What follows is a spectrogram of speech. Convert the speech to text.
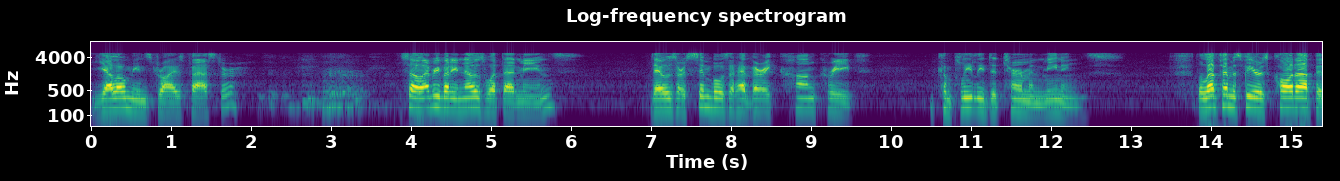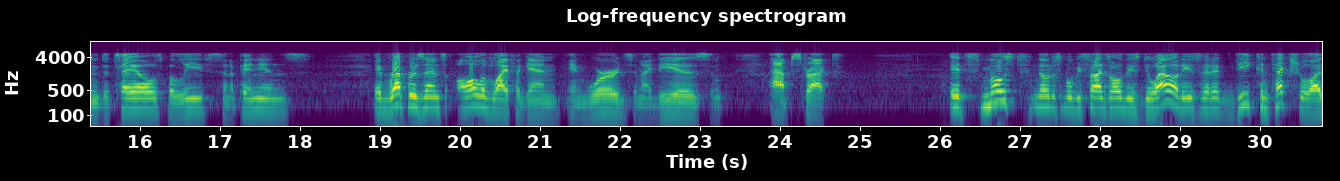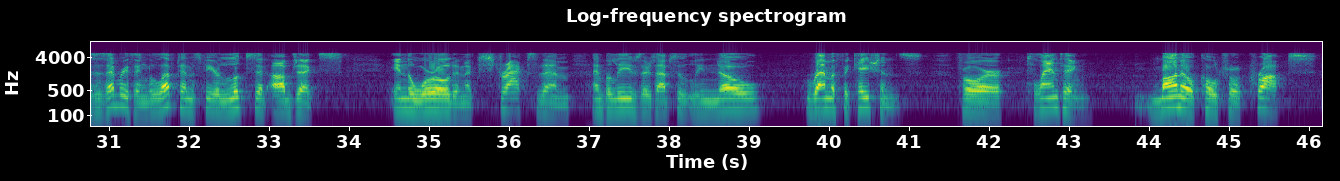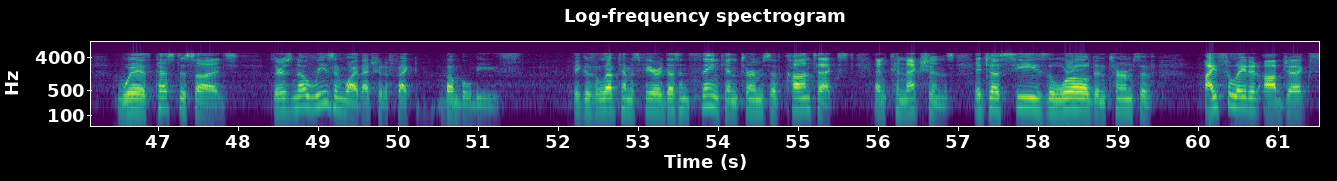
yellow means drive faster. so everybody knows what that means. Those are symbols that have very concrete, completely determined meanings. The left hemisphere is caught up in details, beliefs, and opinions it represents all of life again in words and ideas and abstract. It's most noticeable, besides all these dualities, that it decontextualizes everything. The left hemisphere looks at objects in the world and extracts them and believes there's absolutely no ramifications for planting monocultural crops with pesticides there's no reason why that should affect bumblebees because the left hemisphere doesn't think in terms of context and connections. It just sees the world in terms of isolated objects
